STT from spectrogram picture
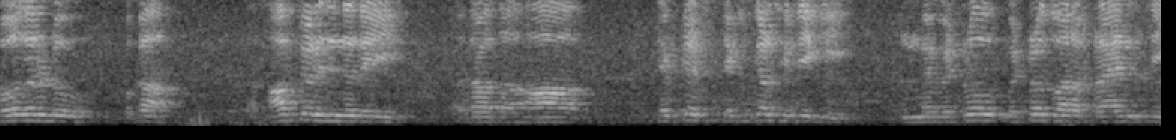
సోదరుడు ఒక సాఫ్ట్వేర్ ఇంజనీరింగ్ తర్వాత ఆ టెక్నికల్ టెక్నికల్ సిటీకి మెట్రో మెట్రో ద్వారా ప్రయాణించి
